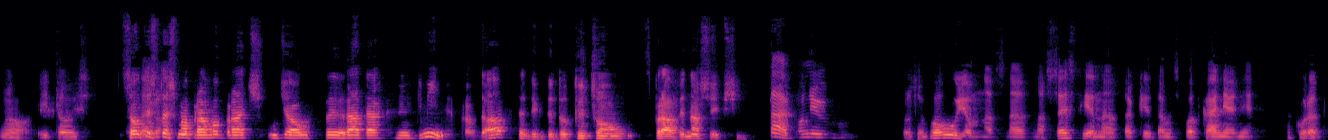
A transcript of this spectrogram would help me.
No i to jest, Sołtys też ma prawo brać udział w radach gminy, prawda? Wtedy, gdy dotyczą sprawy naszej wsi. tak, oni zwołują nas na, na sesję, na takie tam spotkania, nie? Akurat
